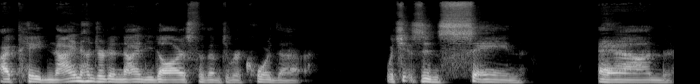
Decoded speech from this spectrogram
I paid $990 for them to record that, which is insane. And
